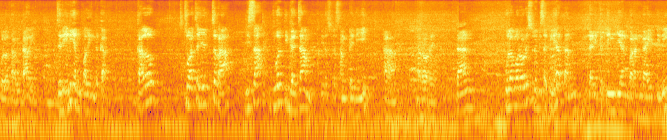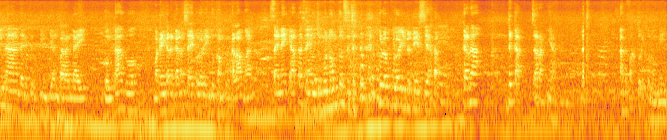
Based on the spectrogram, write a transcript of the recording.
Pulau Tawi-Tawi. Jadi ini yang paling dekat. Kalau cuacanya cerah, bisa 2-3 jam kita sudah sampai di uh, Marore. Dan Pulau Morori sudah bisa kelihatan dari ketinggian baranggai Tinina, dari ketinggian baranggai Gomtago. Makanya kadang-kadang saya kalau rindu kampung halaman, saya naik ke atas hanya untuk menonton sejak pulau-pulau Indonesia. Karena dekat jaraknya. Dan ada faktor ekonomi,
